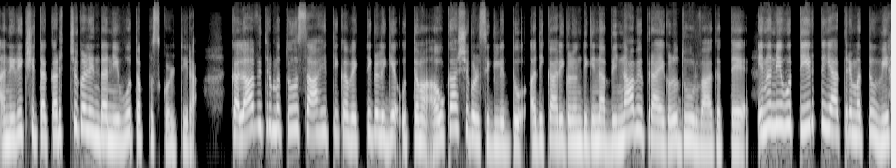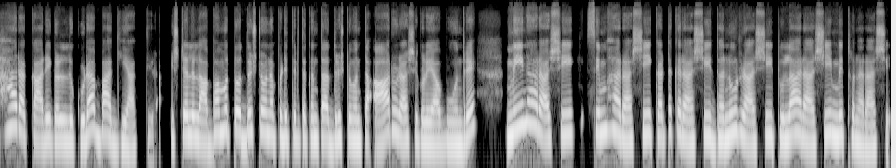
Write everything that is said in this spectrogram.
ಅನಿರೀಕ್ಷಿತ ಖರ್ಚುಗಳಿಂದ ನೀವು ತಪ್ಪಿಸ್ಕೊಳ್ತೀರಾ. ಕಲಾವಿದರು ಮತ್ತು ಸಾಹಿತ್ಯಿಕ ವ್ಯಕ್ತಿಗಳಿಗೆ ಉತ್ತಮ ಅವಕಾಶಗಳು ಸಿಗಲಿದ್ದು, ಅಧಿಕಾರಿಗಳೊಂದಿಗಿನ ಭಿನ್ನಾಭಿಪ್ರಾಯಗಳು ದೂರವಾಗುತ್ತೆ. ಇನ್ನು ನೀವು ತೀರ್ಥಯಾತ್ರೆ ಮತ್ತು ವಿಹಾರ ಕಾರ್ಯಗಳಲ್ಲೂ ಕೂಡ ಭಾಗಿಯಾಗ್ತೀರಾ? ಇಷ್ಟೆಲ್ಲ ಲಾಭ ಮತ್ತು ಅದೃಷ್ಟವನ್ನು ಪಡಿತಿರ್ತಕ್ಕಂಥ ಅದೃಷ್ಟವಂತ ಆರು ರಾಶಿಗಳು ಯಾವುವು ಅಂದ್ರೆ, ಮೀನ ರಾಶಿ, ಸಿಂಹ ರಾಶಿ, ಕಟಕ ರಾಶಿ, ಧನುರ್ ರಾಶಿ, ತುಲಾ ರಾಶಿ, ಮಿಥುನ ರಾಶಿ.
